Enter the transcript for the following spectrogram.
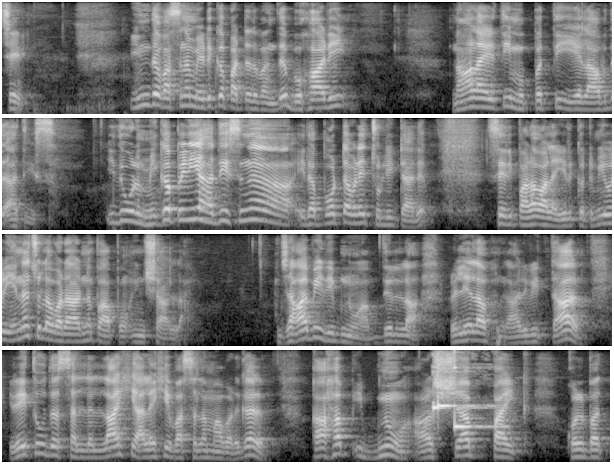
சரி. இந்த வசனம் எடுக்கப்பட்டது வந்து புகாரி நாலாயிரத்தி முப்பத்தி ஏழாவது ஹதீஸ். இது ஒரு மிகப்பெரிய ஹதீஸ்னு இதை போட்டவரே சொல்லிட்டாரு. சரி பரவாயில்ல இருக்கட்டும். இவர் என்ன சொல்ல வராருன்னு பார்ப்போம் இன்ஷா அல்லாஹ் ஜாபீர் இப்னு அப்துல்லா வெளியலா அறிவித்தார் இறைத்தூத சல்லல்லாஹி அலஹி வசலம் அவர்கள் கஹப் இப்னு அர்ஷப் பைக் கொள்வத்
